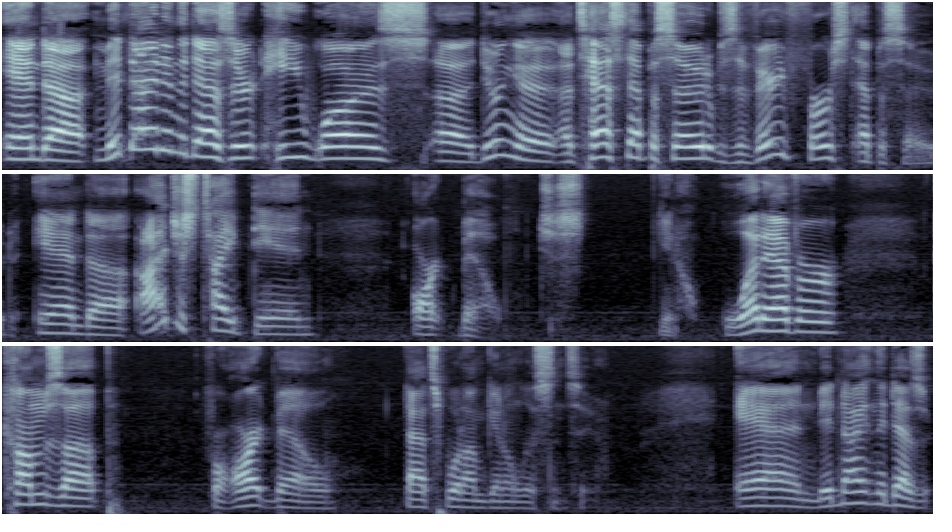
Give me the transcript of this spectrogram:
And uh, Midnight in the Desert, he was uh, doing a, a, test episode. It was the very first episode. And uh, I just typed in Art Bell. Just, you know, whatever comes up for Art Bell, that's what I'm going to listen to. And Midnight in the Desert,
